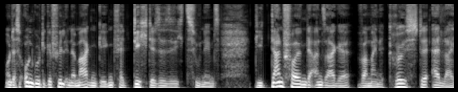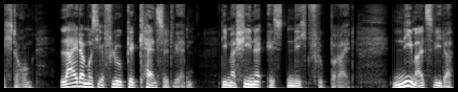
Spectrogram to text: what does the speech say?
und das ungute Gefühl in der Magengegend verdichtete sich zunehmend. Die dann folgende Ansage war meine größte Erleichterung. Leider muss Ihr Flug gecancelt werden. Die Maschine ist nicht flugbereit. Niemals wieder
